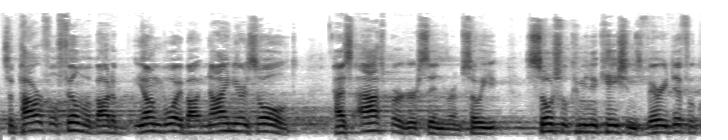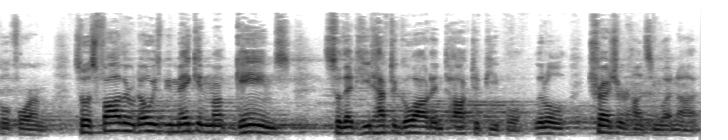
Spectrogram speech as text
It's a powerful film about a young boy, about nine years old, has Asperger syndrome, so he, social communication is very difficult for him. So his father would always be making up games so that he'd have to go out and talk to people, little treasure hunts and whatnot.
